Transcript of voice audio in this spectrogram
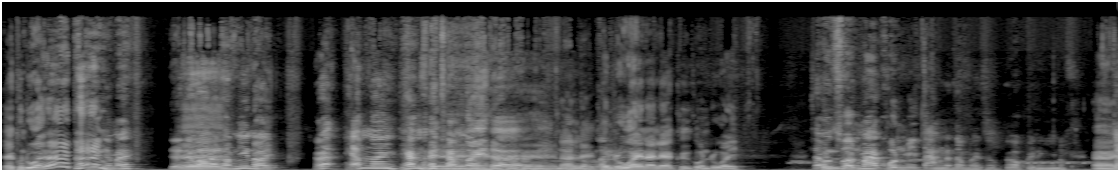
แต่คนรวยเอ้ยแพง ใช่ไหมเดี๋ยวจะว่าเออ ทำนี่หน่อย เฮ้ยแถมหน่อยแถมหน่อยแถมหน่อยเออนั่นแหละคนรวยนั่นแหละคือคนรวย แต่คนส่วนมากคนมีตังค์กันทำไมชอบเป็นอย่างนี้เนาะอ่าใจ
